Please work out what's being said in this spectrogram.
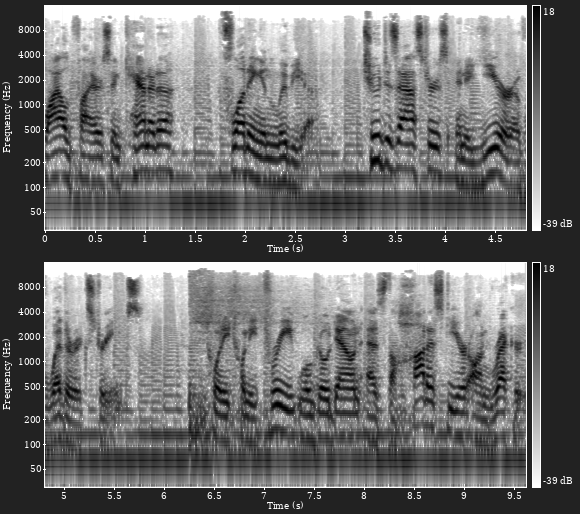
Wildfires in Canada, flooding in Libya. Two disasters in a year of weather extremes. 2023 will go down as the hottest year on record.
